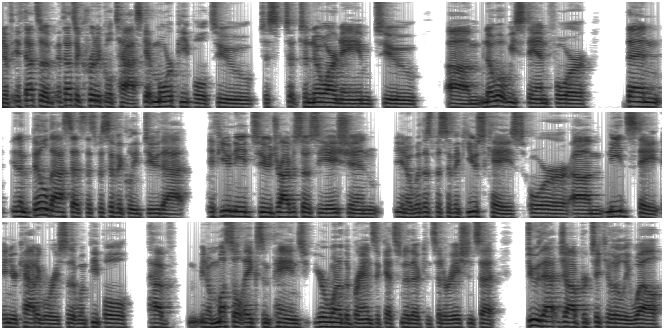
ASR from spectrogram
know if, if, that's a if that's a critical task get more people to to to, to know our name to um, know what we stand for then you know, build assets that specifically do that. If you need to drive association you know with a specific use case or um, need state in your category so that when people have you know muscle aches and pains you're one of the brands that gets into their consideration set do that job particularly well.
